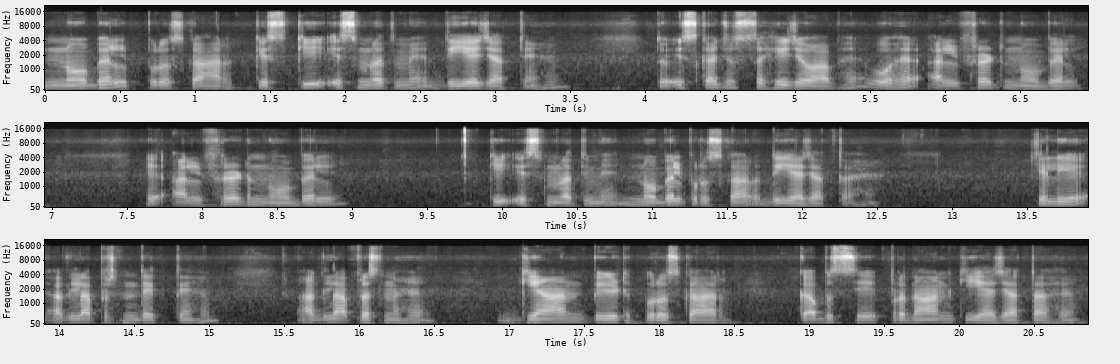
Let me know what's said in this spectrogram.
नोबेल पुरस्कार किसकी स्मृति में दिए जाते हैं? तो इसका जो सही जवाब है, वो है अल्फ्रेड नोबेल। ये अल्फ्रेड नोबेल की स्मृति में नोबेल पुरस्कार दिया जाता है। चलिए अगला प्रश्न देखते हैं। अगला प्रश्न है, ज्ञानपीठ पुरस्कार कब से प्रदान किया जाता है?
